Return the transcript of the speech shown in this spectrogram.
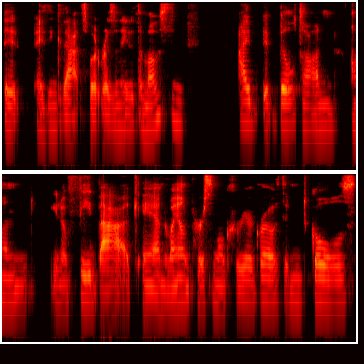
it, I think that's what resonated the most. And I, it built on, on you know feedback and my own personal career growth and goals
